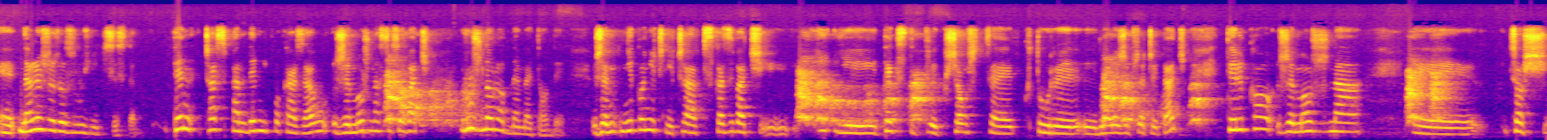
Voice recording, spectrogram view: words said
e, należy rozluźnić system. Ten czas pandemii pokazał, że można stosować różnorodne metody, że niekoniecznie trzeba wskazywać tekst w książce, który y, należy przeczytać, tylko że można e, coś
